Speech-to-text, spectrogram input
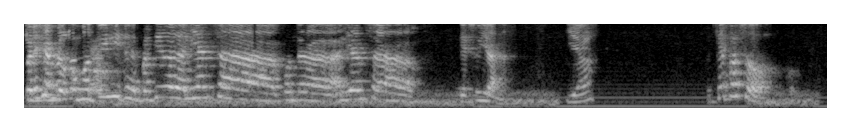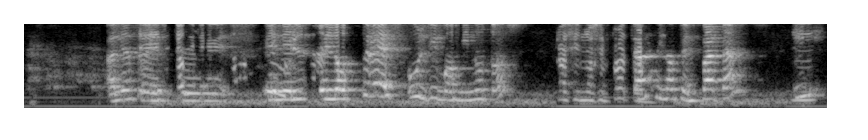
por ejemplo, como tú dijiste, el partido de Alianza contra Alianza de Sullana. ¿ya? ¿Qué pasó? Alianza, Eh, este, en, el- en los tres últimos minutos, casi nos empatan. Casi nos empatan y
